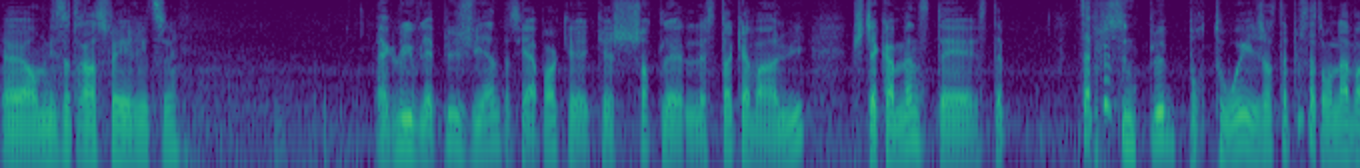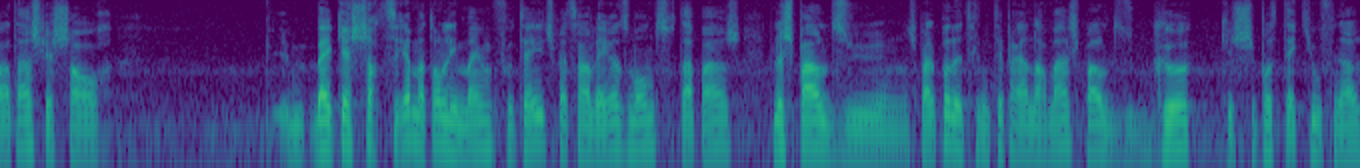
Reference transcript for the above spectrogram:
on me les a transférés tu sais fait que lui, il voulait plus que je vienne parce qu'il avait peur que, que je sorte le, stock avant lui. Puis j'étais comme, man, c'était, plus une pub pour toi. Genre, c'était plus à ton avantage que je sors. Ben, que je sortirais, mettons, les mêmes footage, puis tu enverrais du monde sur ta page. Là, je parle du. Je parle pas de Trinité Paranormale, je parle du gars que je sais pas c'était qui au final.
